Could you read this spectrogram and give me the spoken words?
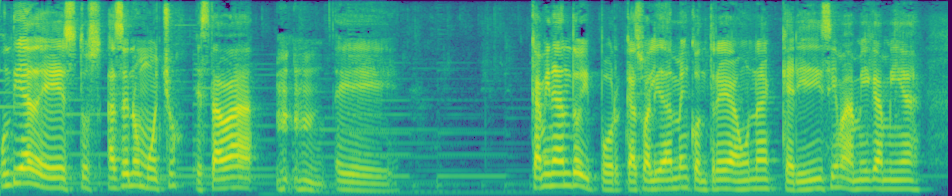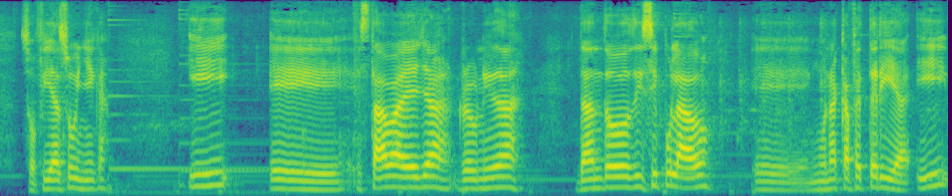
Un día de estos, hace no mucho, estaba eh, caminando y por casualidad me encontré a una queridísima amiga mía, Sofía Zúñiga, y eh, estaba ella reunida dando discipulado en una cafetería y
